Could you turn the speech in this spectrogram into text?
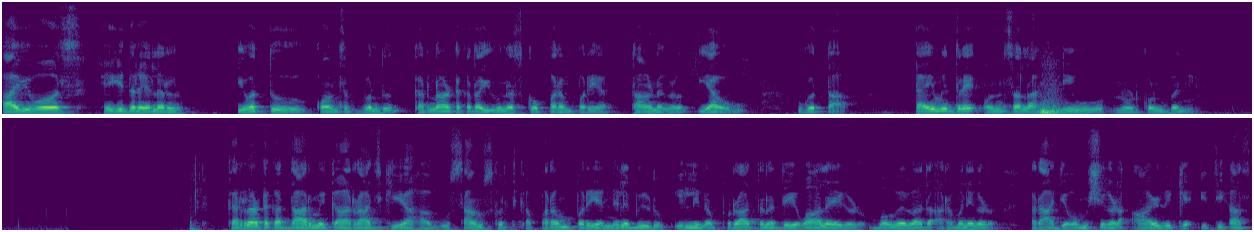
ಹಾಯ್ ವಿವರ್ಸ್ ಹೇಗಿದ್ದಾರೆ ಎಲ್ಲರೂ? ಇವತ್ತು ಕಾನ್ಸೆಪ್ಟ್ ಬಂದು ಕರ್ನಾಟಕದ ಯುನೆಸ್ಕೋ ಪರಂಪರೆಯ ತಾಣಗಳು ಯಾವುವು? ಗೊತ್ತಾ? ಟೈಮ್ ಇದ್ದರೆ ಒಂದು ಸಲ ನೀವು ನೋಡ್ಕೊಂಡು ಬನ್ನಿ. ಕರ್ನಾಟಕ ಧಾರ್ಮಿಕ, ರಾಜಕೀಯ ಹಾಗೂ ಸಾಂಸ್ಕೃತಿಕ ಪರಂಪರೆಯ ನೆಲೆಬೀಡು ಇಲ್ಲಿನ ಪುರಾತನ ದೇವಾಲಯಗಳು, ಭವ್ಯವಾದ ಅರಮನೆಗಳು, ರಾಜವಂಶಗಳ ಆಳ್ವಿಕೆ ಇತಿಹಾಸ,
